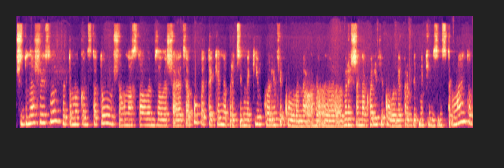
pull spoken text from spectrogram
Щодо нашої служби, то ми констатуємо, що у нас сталим залишається попит таки на працівників кваліфікованого е, вирішення кваліфікованих робітників з інструментом.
